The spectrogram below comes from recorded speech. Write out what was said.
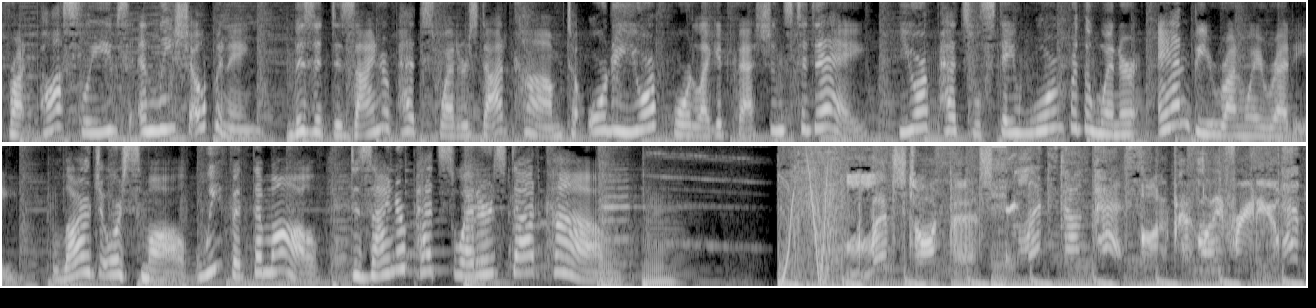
front paw sleeves, and leash opening. Visit designerpetsweaters.com to order your four legged fashions today. Your pets will stay warm for the winter and be runway ready. Large or small, we fit them all. DesignerPetSweaters.com. Let's talk pets Let's talk pets. on Pet Life Radio. Pet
